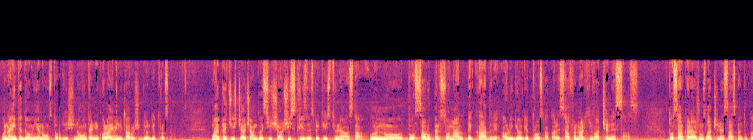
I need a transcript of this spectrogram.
înainte de 1989 între Nicolae Militaru și Gheorghe Trosca. Mai precis, ceea ce am găsit și am și scris despre chestiunea asta în uh, dosarul personal de cadre al lui Gheorghe Trosca, care se află în arhiva CNSAS, dosar care a ajuns la CNSAS pentru că,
